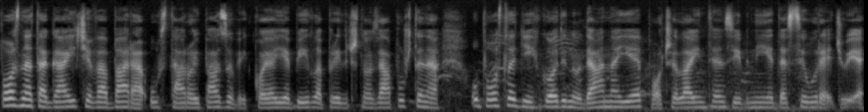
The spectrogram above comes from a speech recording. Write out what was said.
Poznata Gajićeva bara u Staroj Pazovi, koja je bila prilično zapuštena, u posljednjih godinu dana je počela intenzivnije da se uređuje.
